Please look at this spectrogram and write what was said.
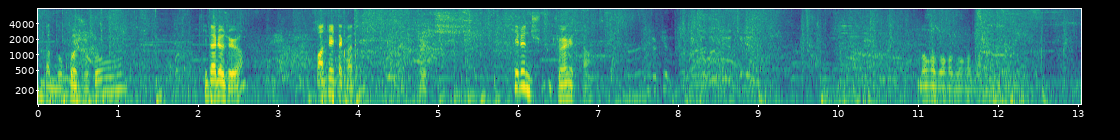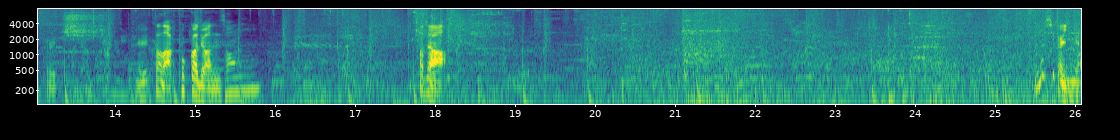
일단 묶어주고. 기다려줘요. 빠질 때까지. 그렇지 힐은 주, 줘야겠다. 먹어 먹어 먹어 먹어. 그렇지. 일단 악포까지 완성. 하자. 플래시가 있냐?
